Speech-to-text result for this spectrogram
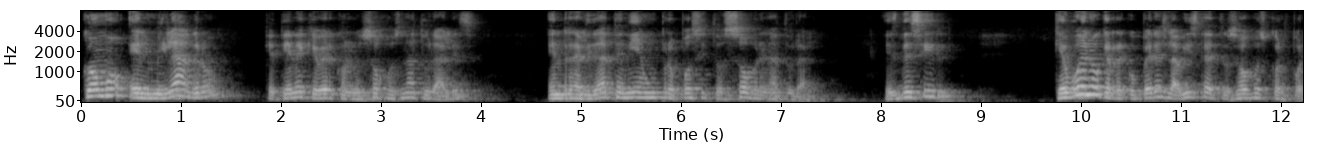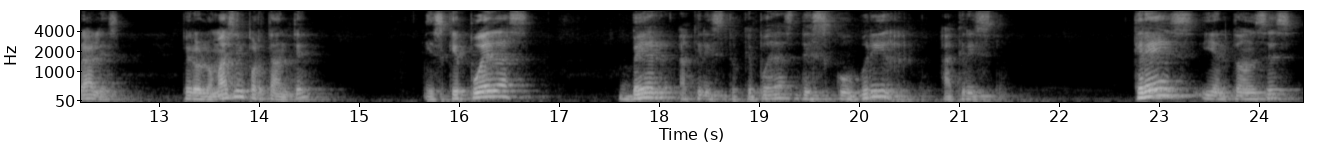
cómo el milagro, que tiene que ver con los ojos naturales, en realidad tenía un propósito sobrenatural. Es decir, qué bueno que recuperes la vista de tus ojos corporales, pero lo más importante es que puedas ver a Cristo, que puedas descubrir a Cristo. ¿Crees? Y entonces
